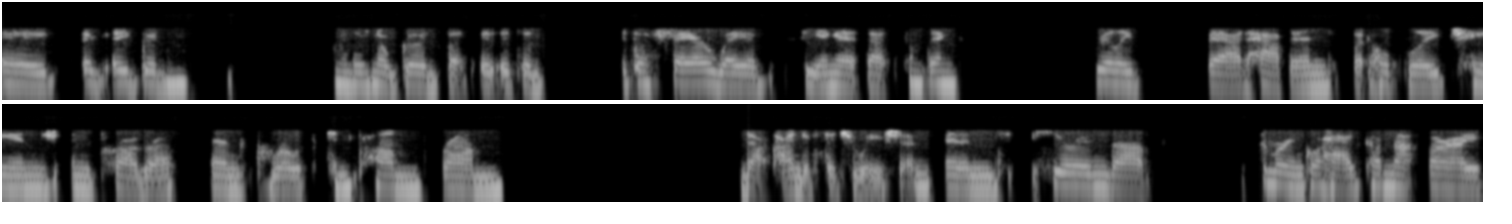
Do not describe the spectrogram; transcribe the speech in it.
a a, a good. I mean, there's no good, but it, it's a it's a fair way of seeing it that something really bad happened, but hopefully change and progress and growth can come from that kind of situation. And hearing that the Marine Corps has come that far. I,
